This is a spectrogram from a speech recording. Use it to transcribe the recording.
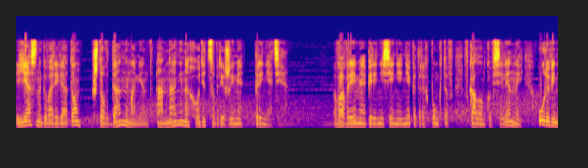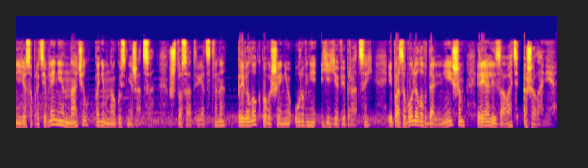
ясно говорили о том, что в данный момент она не находится в режиме принятия. Во время перенесения некоторых пунктов в колонку Вселенной уровень ее сопротивления начал понемногу снижаться, что, соответственно, привело к повышению уровня ее вибраций и позволило в дальнейшем реализовать желание.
